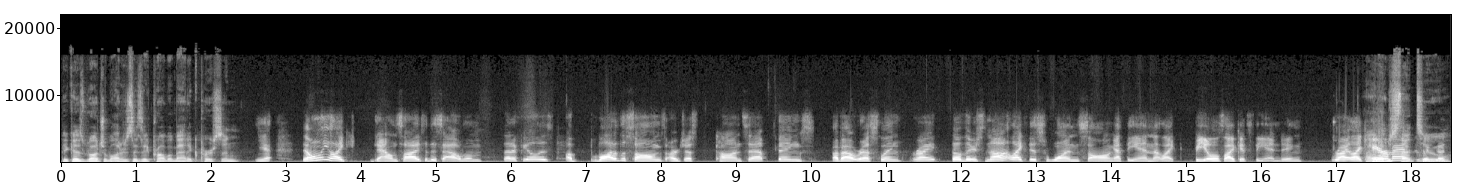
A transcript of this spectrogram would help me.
Because Roger Waters is a problematic person. Yeah. The only like downside to this album that I feel is a lot of the songs are just concept things about wrestling, right? So there's not like this one song at the end that like feels like it's the ending, right? Like I Hair noticed Match that is a too. good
